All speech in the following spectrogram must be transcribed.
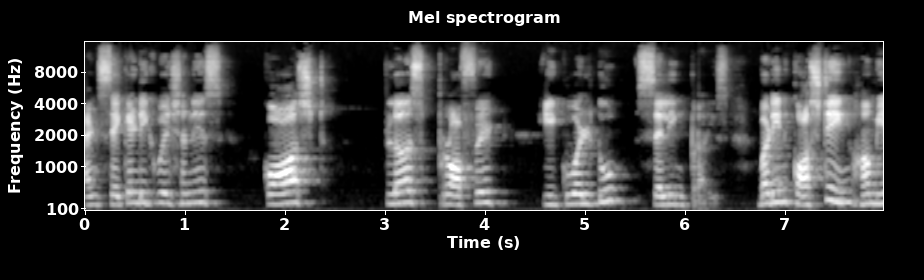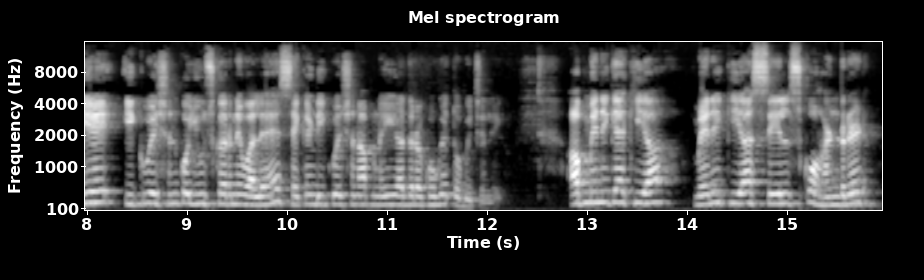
and second equation is cost plus profit equal to selling price but in costing हम ये इक्वेशन को यूज़ करने वाले हैं। सेकेंड इक्वेशन आप नहीं याद रखोगे तो भी चलेगा। अब मैंने क्या किया? मैंने किया सेल्स को हंड्रेड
